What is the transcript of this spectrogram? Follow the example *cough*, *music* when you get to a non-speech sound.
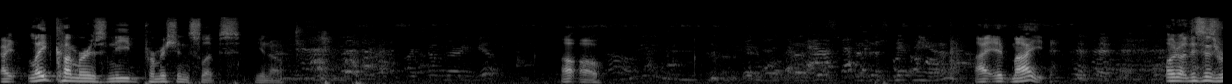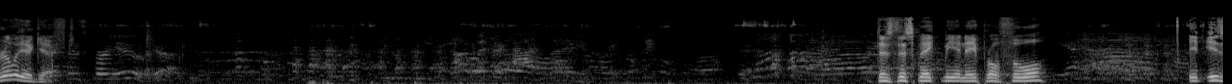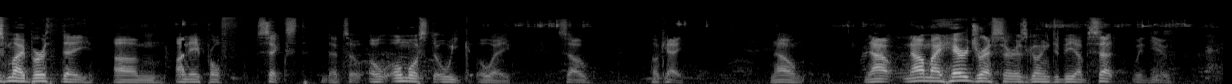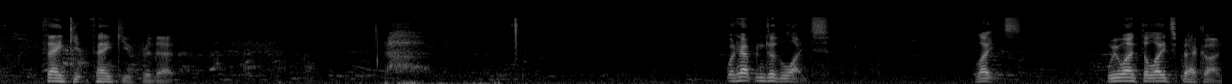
All right, latecomers need permission slips, you know. I come bearing gifts. Uh oh. Does this, get me in? I, it might. Oh no, this is really a This gift. is for you, yeah. Does this make me an April Fool? It is my birthday um, on April 6th. That's a, o- almost a week away. So, okay. Now, now, now my hairdresser is going to be upset with you. Thank you, thank you for that. *sighs* What happened to the lights? Lights. We want the lights back on.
